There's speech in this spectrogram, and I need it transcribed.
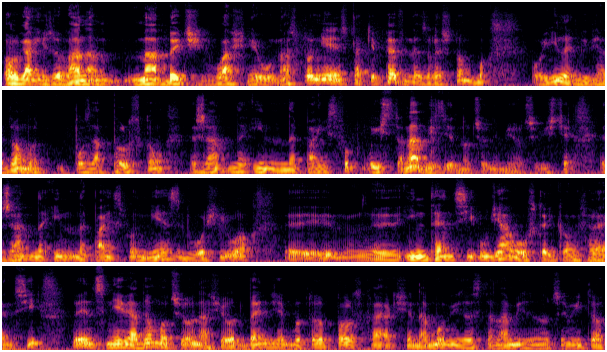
organizowana ma być właśnie u nas. To nie jest takie pewne zresztą, bo o ile mi wiadomo, poza Polską żadne inne państwo, i Stanami Zjednoczonymi oczywiście, żadne inne państwo nie zgłosiło y, y, intencji udziału w tej konferencji, więc nie wiadomo, czy ona się odbędzie, bo to Polska, jak się namówi ze Stanami Zjednoczonymi, to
